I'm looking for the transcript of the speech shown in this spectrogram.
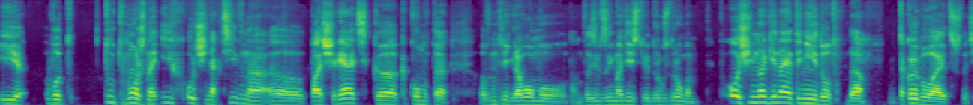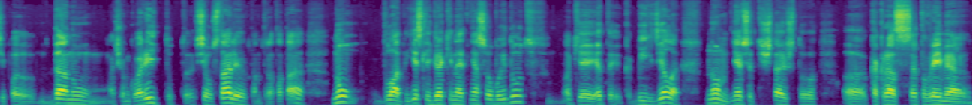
И вот тут можно их очень активно э, поощрять к какому-то внутриигровому там, взаимодействию друг с другом. Очень многие на это не идут, да. Такое бывает, что типа, да, ну, о чем говорить, тут все устали, там, тра-та-та. Ну, ладно, если игроки на это не особо идут, окей, это как бы их дело, но я все-таки считаю, что э, как раз это время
